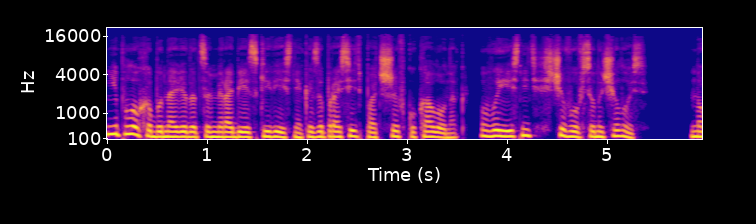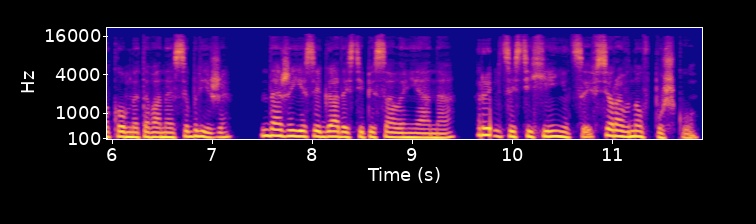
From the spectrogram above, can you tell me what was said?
Неплохо бы наведаться в Миробейский вестник и запросить подшивку колонок, выяснить, с чего все началось. Но комната Ванессы ближе. Даже если гадости писала не она, рыльцы-стихийницы все равно в пушку.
